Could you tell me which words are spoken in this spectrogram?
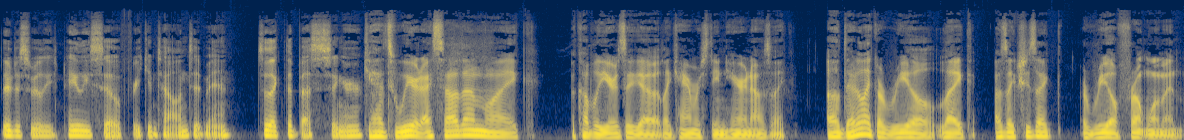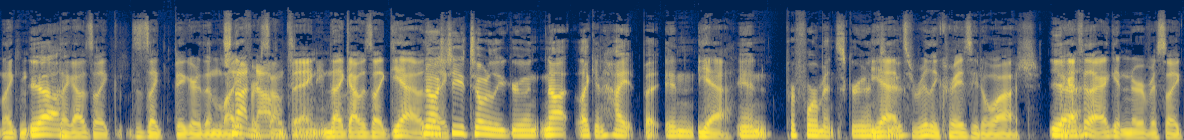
they're just really Hayley's so freaking talented, man. So like the best singer. Yeah, it's weird. I saw them like a couple years ago at like Hammerstein here, and I was like, oh, they're like a real like. I was like, she's like a real front woman. Like, Yeah. like I was like, this is like bigger than life or novelty something. anymore. Like I was like, yeah, I was No, like, she totally grew in not like in height, but in yeah, in performance grew into. yeah. It's really crazy to watch. like, Yeah. I feel like I get nervous like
